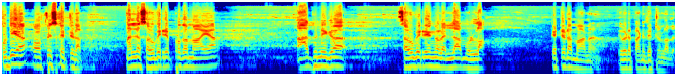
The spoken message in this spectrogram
പുതിയ ഓഫീസ് കെട്ടിടം നല്ല സൗകര്യപ്രദമായ ആധുനിക സൗകര്യങ്ങളെല്ലാം ഉള്ള കെട്ടിടമാണ് ഇവിടെ പണിതിട്ടുള്ളത്.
